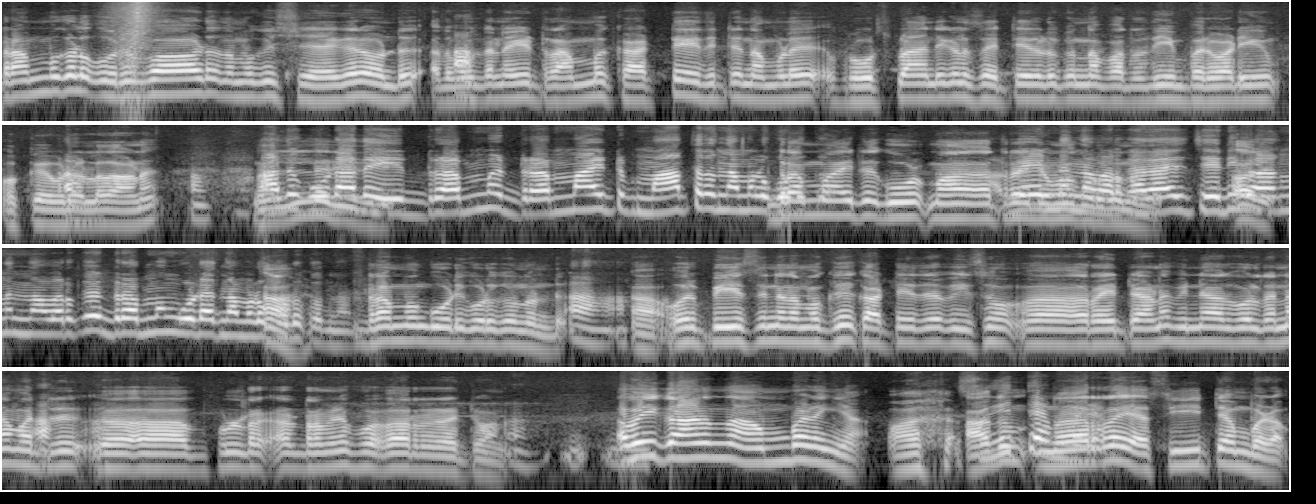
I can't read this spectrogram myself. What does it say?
ഡ്രമ്മുകൾ ഒരുപാട് നമുക്ക് ശേഖരമുണ്ട്. അതുപോലെ തന്നെ ഈ ഡ്രം കട്ട് ചെയ്തിട്ട് നമ്മൾ ഫ്രൂട്ട്സ് പ്ലാന്റുകൾ സെറ്റ് ചെയ്തെടുക്കുന്ന പദ്ധതിയും പരിപാടിയും ഒക്കെ ഇവിടെ ഉള്ളതാണ്. അതുകൂടാതെ ഈ ഡ്രം ഡ്രമ്മായിട്ട് മാത്രം നമ്മൾ ഡ്രമ്മായിട്ട് അതായത് ചെടി വാങ്ങുന്നവർക്ക് ഡ്രമ്മും കൂടെ നമ്മൾ കൊടുക്കുന്നു ഡ്രമ്മും കൂടി കൊടുക്കുന്നുണ്ട്. ഒരു പീസിന് നമുക്ക് കട്ട് ചെയ്ത പീസും റേറ്റ് ആണ് പിന്നെ അതുപോലെ തന്നെ മറ്റൊരു ഫുൾ ഡ്രമ്മിന് വേറൊരു റേറ്റുമാണ്. അപ്പൊ ഈ കാണുന്ന അമ്പഴങ്ങ അതും നിറയെ സീറ്റമ്പഴം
